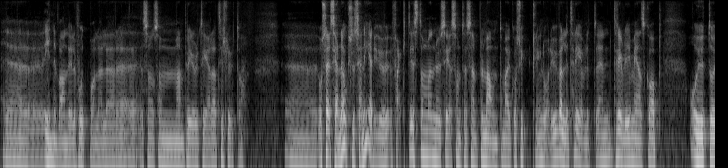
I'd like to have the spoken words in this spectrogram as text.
eh, innebandy eller fotboll eller eh, som, som man prioriterar till slut då. Eh, och sen, sen, också, sen är det ju faktiskt om man nu ser som till exempel mountainbike och cykling då. Det är ju väldigt trevligt. En trevlig gemenskap och ut och,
